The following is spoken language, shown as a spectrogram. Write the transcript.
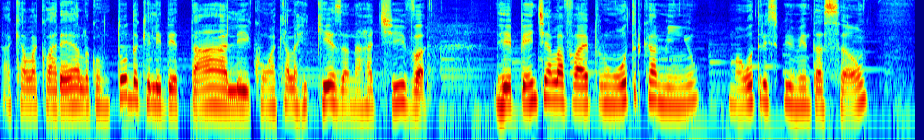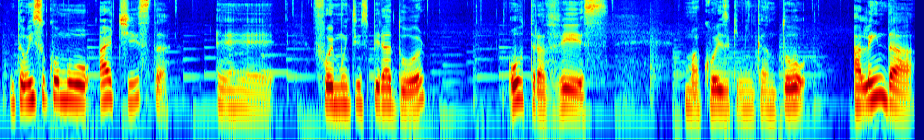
aquela aquarela com todo aquele detalhe, com aquela riqueza narrativa. De repente ela vai para um outro caminho, uma outra experimentação. Então isso como artista é, foi muito inspirador. Outra vez, uma coisa que me encantou, além da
